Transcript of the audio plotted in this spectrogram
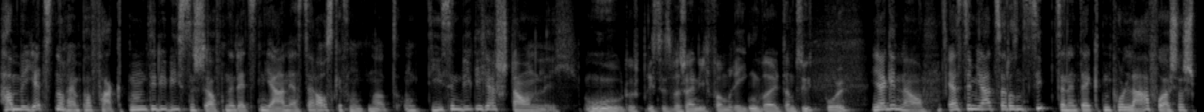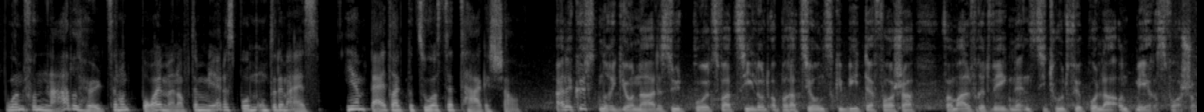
haben wir jetzt noch ein paar Fakten, die die Wissenschaft in den letzten Jahren erst herausgefunden hat. Und die sind wirklich erstaunlich. Uh, du sprichst jetzt wahrscheinlich vom Regenwald am Südpol? Ja, genau. Erst im Jahr 2017 entdeckten Polarforscher Spuren von Nadelhölzern und Bäumen auf dem Meeresboden unter dem Eis. Hier ein Beitrag dazu aus der Tagesschau. Eine Küstenregion nahe des Südpols war Ziel- und Operationsgebiet der Forscher vom Alfred Wegener Institut für Polar- und Meeresforschung.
